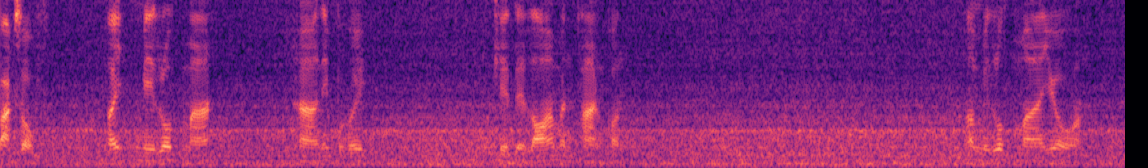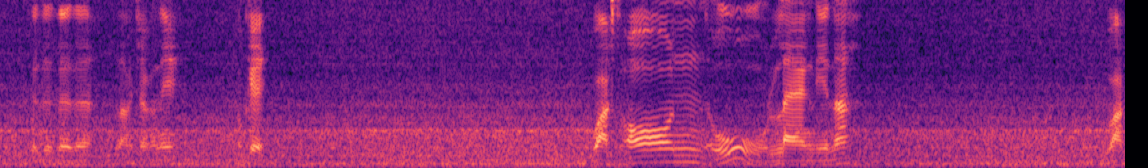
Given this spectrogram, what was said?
wax off เฮ้ยมีรถมาหานี่เฮ้ยโอเคเดี๋ยวรอให้มันผ่านก่อนเอามีรถมาโยอะเดี๋ยว เดี๋ยวเดี๋ยวหลังจากนี้ โอเค wax on โอ้แรงดีนะ wax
